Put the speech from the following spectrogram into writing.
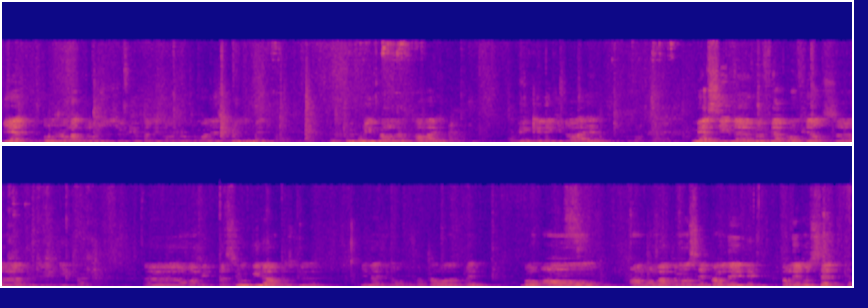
Bien, bonjour à tous. Ceux qui n'ont pas dit bonjour, je m'en excuse, mais je suis pris par le travail, ou bien qu'il y en ait qui travaillent. hein. Merci de me faire confiance euh, à toute l'équipe. Euh, on va vite passer au bilan parce qu'il y en a qui ont la parole après. Bon, on, va commencer par les, recettes.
